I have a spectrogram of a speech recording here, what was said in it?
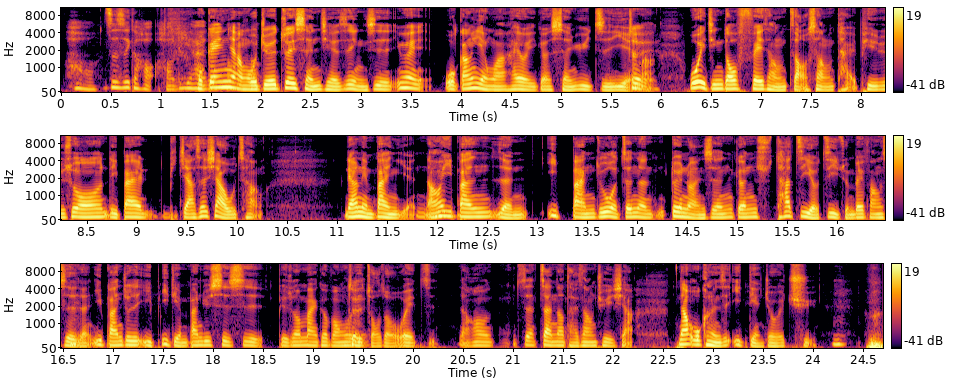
好，这是一个好好厉害。我跟你讲，我觉得最神奇的事情是因为我刚演完，还有一个神域之夜嘛，我已经都非常早上台。比如说礼拜，假设下午场。两点半演，然后一般人、嗯、一般如果真的对暖身跟他自己有自己准备方式的人，嗯、一般就是一一点半去试试，比如说麦克风或者走走位置，然后再站到台上去一下。那我可能是一点就会去。嗯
